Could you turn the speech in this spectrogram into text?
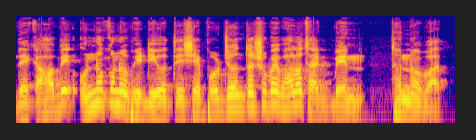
দেখা হবে অন্য কোনো ভিডিওতে। সে পর্যন্ত সবাই ভালো থাকবেন। ধন্যবাদ।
